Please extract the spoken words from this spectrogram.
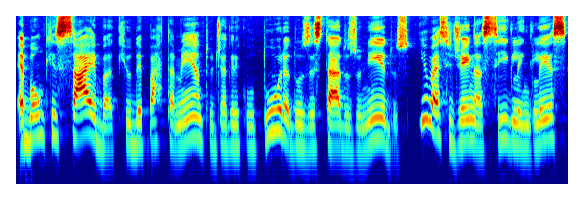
É bom que saiba que o Departamento de Agricultura dos Estados Unidos, e o USDA na sigla em inglês,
